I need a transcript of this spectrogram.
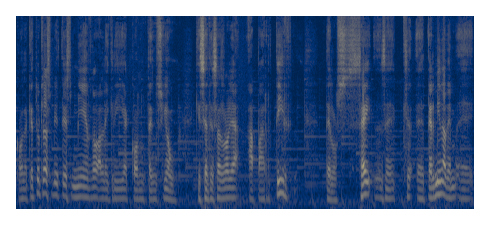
con el que tú transmites miedo, alegría, contención, que se desarrolla a partir de los seis, eh, termina eh,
